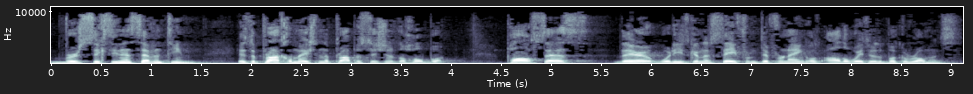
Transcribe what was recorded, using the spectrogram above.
verse 16 and 17 is the proclamation, the proposition of the whole book. Paul says there what he's going to say from different angles all the way through the book of Romans.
